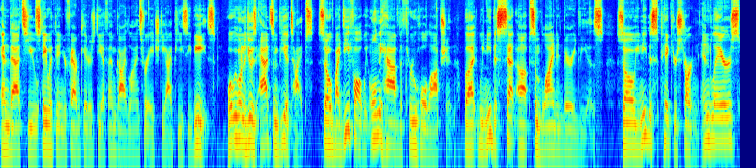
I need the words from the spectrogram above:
and that you stay within your fabricator's DFM guidelines for HDI PCBs. What we want to do is add some via types. So by default, we only have the through hole option, but we need to set up some blind and buried vias. So you need to pick your start and end layers.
